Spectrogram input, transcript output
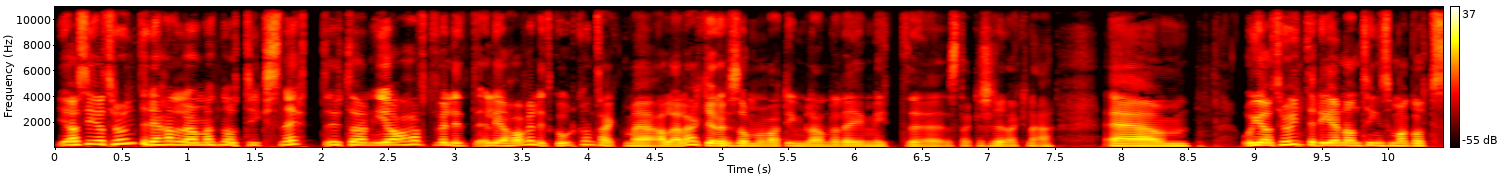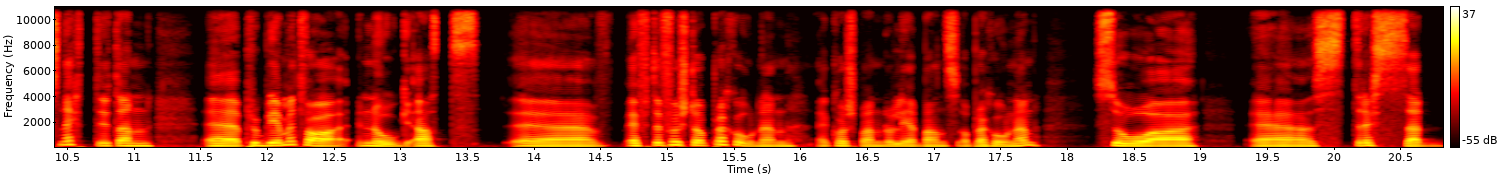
Ja, alltså jag tror inte det handlar om att något gick snett utan jag har, haft väldigt, eller jag har väldigt god kontakt med alla läkare som har varit inblandade i mitt eh, stackars lilla knä. Um, och jag tror inte det är någonting som har gått snett utan eh, problemet var nog att eh, efter första operationen, eh, korsband och ledbandsoperationen, så eh, stressade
